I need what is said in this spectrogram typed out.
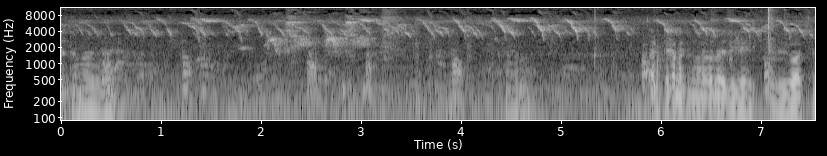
এটা আমাদের রেড একটা কানেকশন হয়ে গেলো, এদিকে ভিভো আছে।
